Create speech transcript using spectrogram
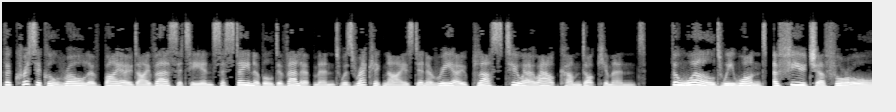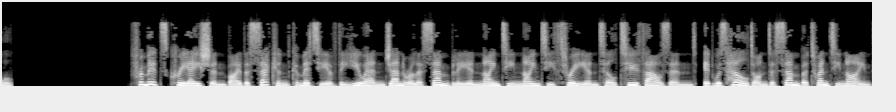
The critical role of biodiversity in sustainable development was recognized in a Rio Plus 20 outcome document, "'The World We Want, A Future for All' From its creation by the Second Committee of the UN General Assembly in 1993 until 2000, it was held on December 29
